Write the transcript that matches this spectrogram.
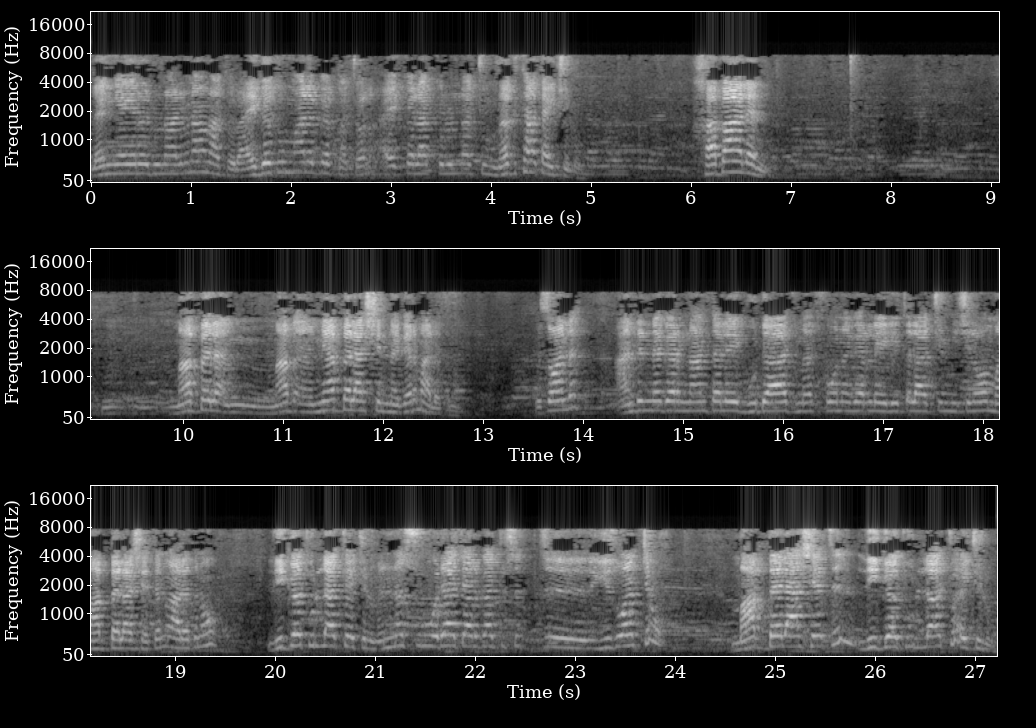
ለእኛ ይረዱናል ምናምን አትበሉ። አይገቱም ማለት ገብቷቸዋል። አይከላከሉላችሁም መግታት አይችሉም። ከባለን የሚያበላሽን ነገር ማለት ነው። እዛዋለ አንድን ነገር እናንተ ላይ ጉዳት መጥፎ ነገር ላይ ሊጥላችሁ የሚችለው ማበላሸትን ማለት ነው ሊገቱላችሁ አይችሉም። እነሱን ወዳጅ አድርጋችሁ ስትይዟቸው ማበላሸትን ሊገቱላችሁ አይችሉም።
